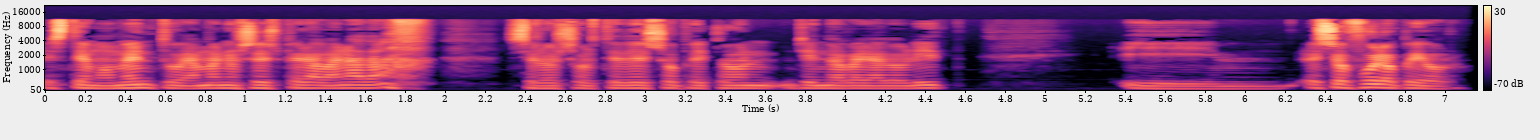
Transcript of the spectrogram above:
este momento, además no se esperaba nada, se lo solté de sopetón yendo a Valladolid y eso fue lo peor,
